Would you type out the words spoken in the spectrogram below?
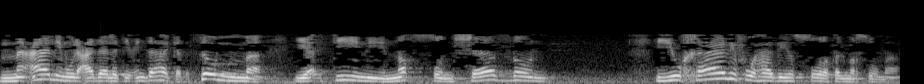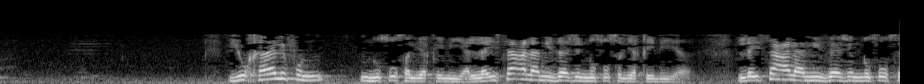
معالم العدالة عندها كذا ثم يأتيني نص شاذ يخالف هذه الصورة المرسومة. يخالف النصوص اليقينية. ليس على مزاج النصوص اليقينية. ليس على مزاج النصوص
